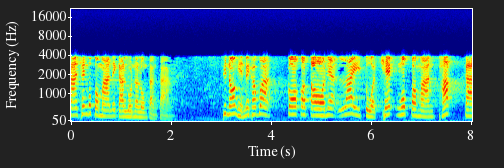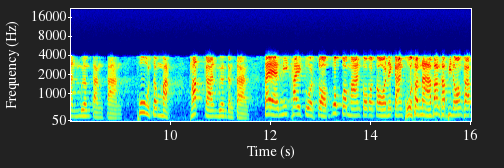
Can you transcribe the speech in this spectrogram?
การใช้งบประมาณในการรณรงค์ต่างๆ พี่น้องเห็นไหมครับว่ากกตเนี่ยไล่ตรวจเช็คงบประมาณพักการเมืองต่างๆ ผู้สมัครพักการเมืองต่างๆ แต่มีใครตรวจสอบงบประมาณกกตในการโฆษณาบ้างครับพี่น้องครับ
